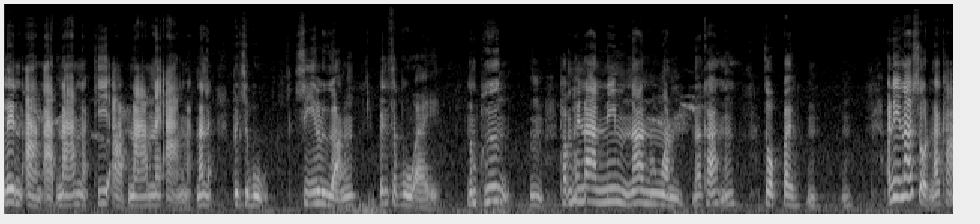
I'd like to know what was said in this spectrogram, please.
เล่นอ่างอาบน้ำน่ะที่อาบน้ำในอ่างน่ะนั่นแหละเป็นสบู่สีเหลือง เป็นสบู่ไอ้น้ำผึ้งอืมทำให้หน้านิ่มหน้านวลนะคะตบไปอืมอันนี้หน้าสดนะคะ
